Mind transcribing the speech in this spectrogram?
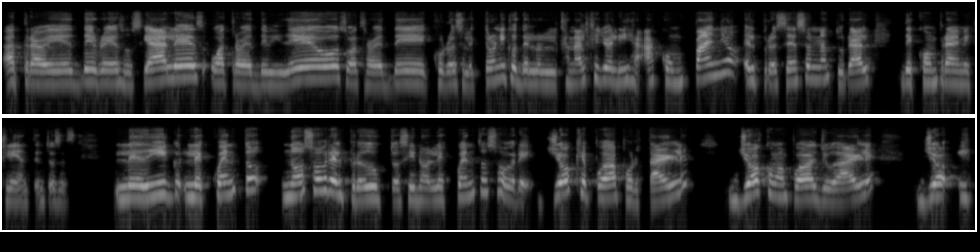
a través de redes sociales o a través de videos o a través de correos electrónicos, del canal que yo elija. Acompaño el proceso natural de compra de mi cliente. Entonces, le digo, le cuento no sobre el producto, sino le cuento sobre yo qué puedo aportarle, yo cómo puedo ayudarle, yo, y,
